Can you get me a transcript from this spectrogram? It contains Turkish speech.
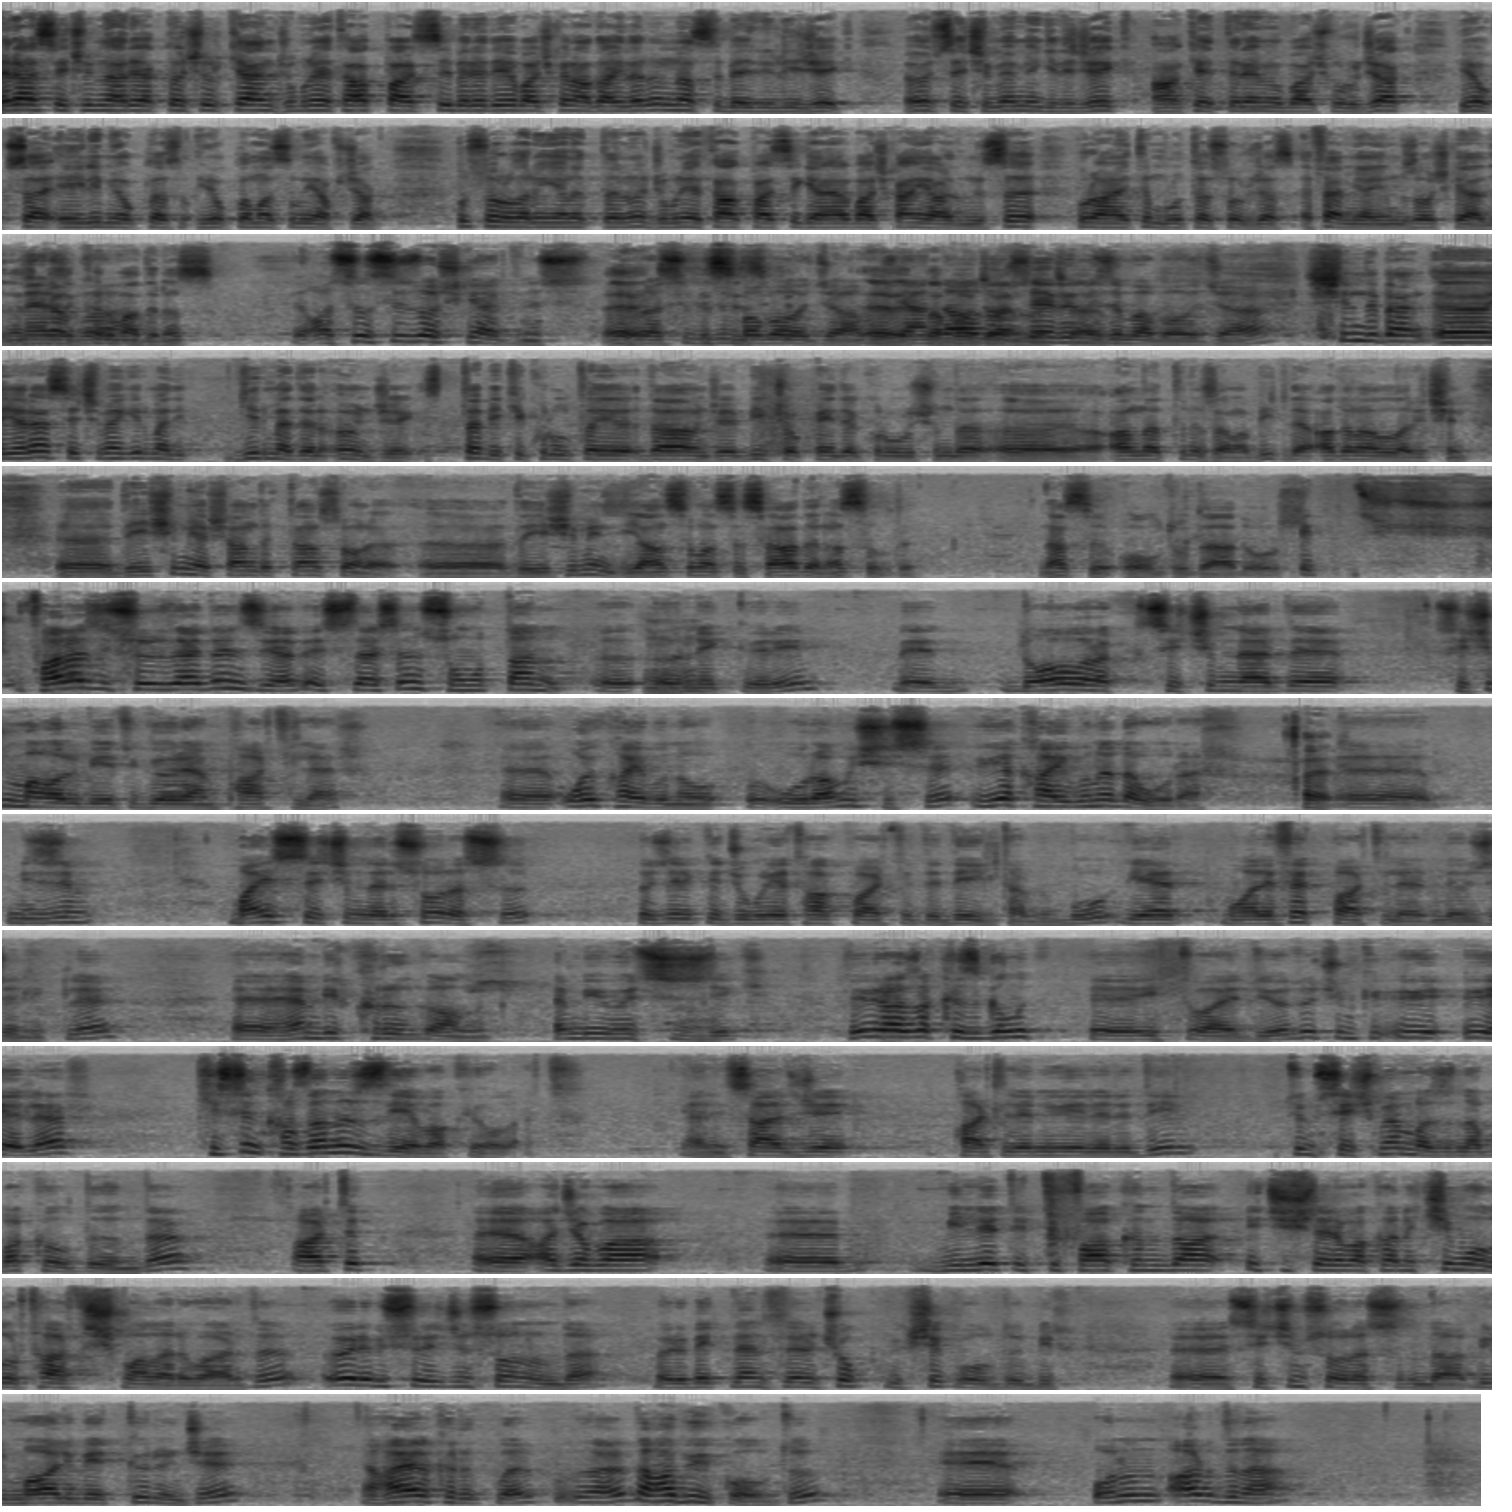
Yerel seçimler yaklaşırken Cumhuriyet Halk Partisi belediye başkan adaylarını nasıl belirleyecek? Ön seçime mi gidecek, anketlere mi başvuracak yoksa eğilim yokla- yoklaması mı yapacak? Bu soruların yanıtlarını Cumhuriyet Halk Partisi Genel Başkan Yardımcısı Burhanettin Bulut'a soracağız. Efendim yayınımıza hoş geldiniz. Bizi Merhaba. kırmadınız. Asıl siz hoş geldiniz. Evet, Burası bizim siz- baba ocağımız. Evet, yani baba daha doğrusu hepimizin baba ocağı. Şimdi ben e, yerel seçime girmedik, girmeden önce tabii ki kurultayı daha önce birçok medya kuruluşunda e, anlattınız ama bir de Adanalılar için e, değişim yaşandıktan sonra e, değişimin yansıması sahada nasıldı? Nasıl oldu daha doğrusu? E, şu farazi sözlerden ziyade isterseniz somuttan e, örnek vereyim. E, doğal olarak seçimlerde seçim mağlubiyeti gören partiler e, oy kaybına uğramış ise üye kaybına da uğrar. Evet. Ee, bizim Mayıs seçimleri sonrası özellikle Cumhuriyet Halk Parti'de değil tabii bu diğer muhalefet partilerinde özellikle e, hem bir kırılganlık hem bir ümitsizlik ve biraz da kızgınlık e, ihtiva ediyordu. Çünkü üye- üyeler kesin kazanırız diye bakıyorlardı. Yani sadece partilerin üyeleri değil, tüm seçmen bazında bakıldığında artık e, acaba e, Millet İttifakı'nda İçişleri Bakanı kim olur tartışmaları vardı. Öyle bir sürecin sonunda böyle beklentilerin çok yüksek olduğu bir e, seçim sonrasında bir mağlubiyet görünce e, hayal kırıklıkları daha büyük oldu. E, onun ardına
